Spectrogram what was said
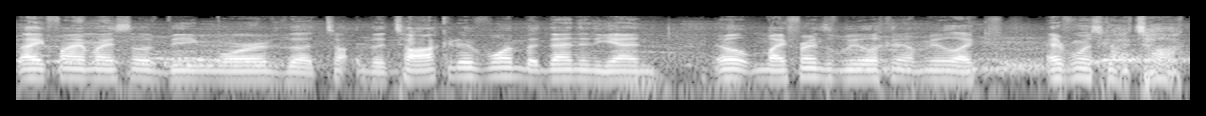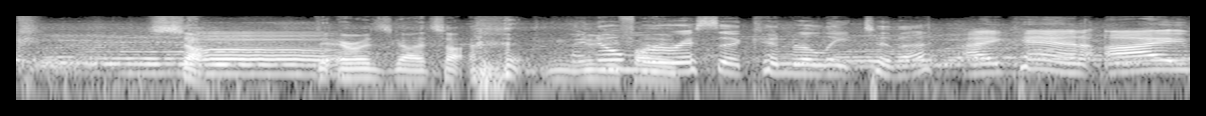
I find myself being more of the ta- the talkative one. But then in the end, my friends will be looking at me like, everyone's got to talk. Stop. Everyone's got to talk. I know Marissa can relate to that. I can. I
